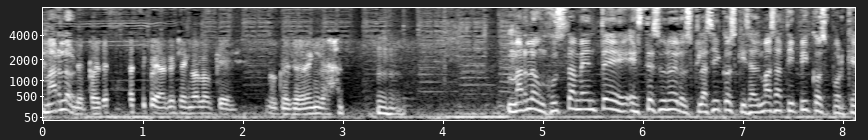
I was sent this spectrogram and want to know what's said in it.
Marlon. después del clásico ya que tenga lo que lo que se venga. Marlon, justamente este es uno de los clásicos quizás más atípicos porque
